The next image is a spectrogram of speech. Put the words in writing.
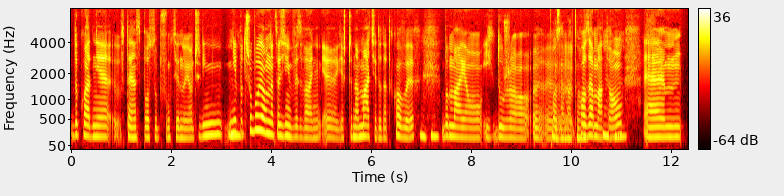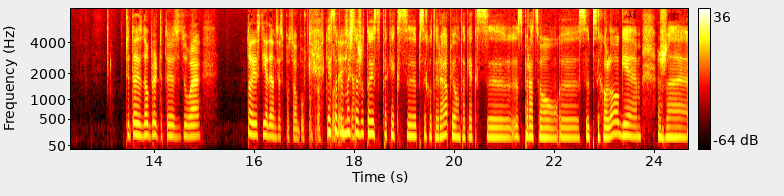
dokładnie w ten sposób funkcjonują, czyli nie mhm. potrzebują na co dzień wyzwań e, jeszcze na macie dodatkowych, mhm. bo mają ich dużo e, poza matą. Poza matą. Mhm. Um, czy to jest dobre, czy to jest złe? To jest jeden ze sposobów po prostu. Ja sobie myślę, że to jest tak jak z psychoterapią, tak jak z, z pracą y, z psychologiem, że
